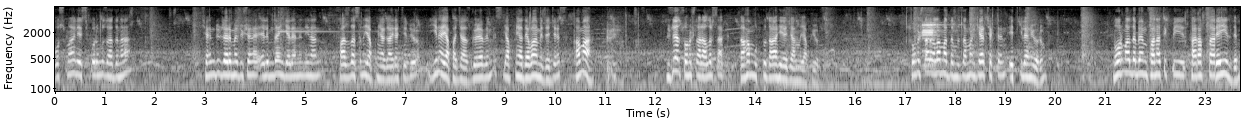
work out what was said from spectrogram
Osmaniye Sporumuz adına kendi üzerime düşene elimden gelenin inan fazlasını yapmaya gayret ediyorum. Yine yapacağız görevimiz, yapmaya devam edeceğiz. Ama güzel sonuçlar alırsak daha mutlu, daha heyecanlı yapıyoruz. Sonuçlar alamadığımız zaman gerçekten etkileniyorum. Normalde ben fanatik bir taraftar değildim.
